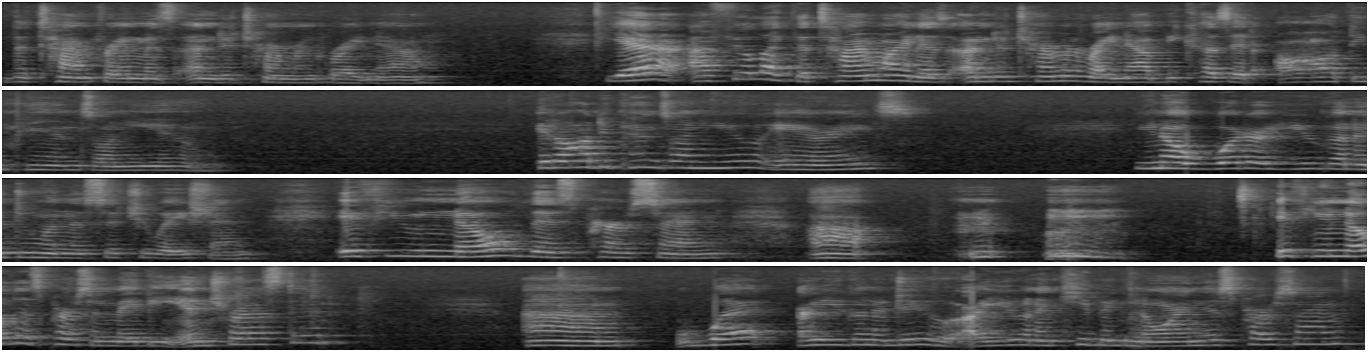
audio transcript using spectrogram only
the time frame is undetermined right now. Yeah, I feel like the timeline is undetermined right now because it all depends on you. It all depends on you, Aries. You know, what are you going to do in this situation? If you know this person, uh, if you know this person may be interested, um, what are you going to do? Are you going to keep ignoring this person?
